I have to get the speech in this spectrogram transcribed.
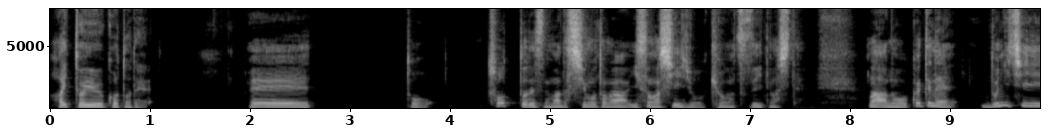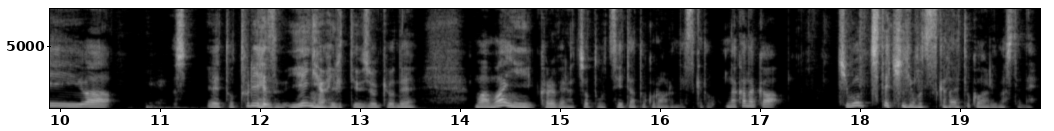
はい、ということで。えー、っと、ちょっとですね、まだ仕事が忙しい状況が続いてまして。まあ、あの、こうやってね、土日は、え、っと、とりあえず家にはいるっていう状況で、まあ、前に比べればちょっと落ち着いたところあるんですけど、なかなか気持ち的に落ち着かないところありましてね。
